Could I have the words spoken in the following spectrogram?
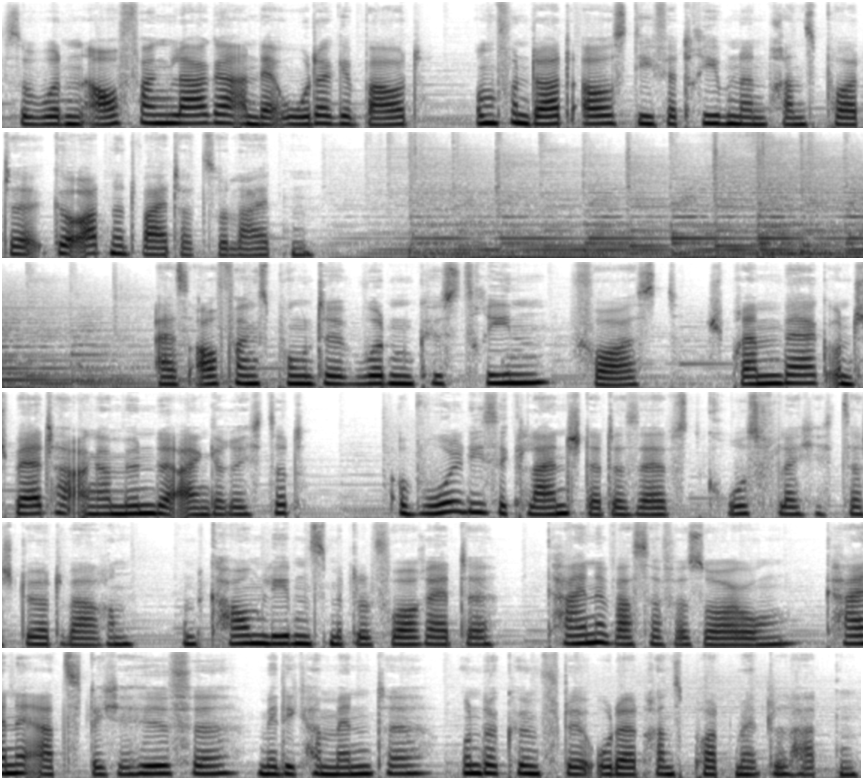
So wurden Auffanglager an der Oder gebaut, um von dort aus die vertriebenen Transporte geordnet weiterzuleiten. Als Auffangspunkte wurden Küstrin, Forst, Spremberg und später Angermünde eingerichtet, obwohl diese Kleinstädte selbst großflächig zerstört waren und kaum Lebensmittelvorräte, keine Wasserversorgung, keine ärztliche Hilfe, Medikamente, Unterkünfte oder Transportmittel hatten.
